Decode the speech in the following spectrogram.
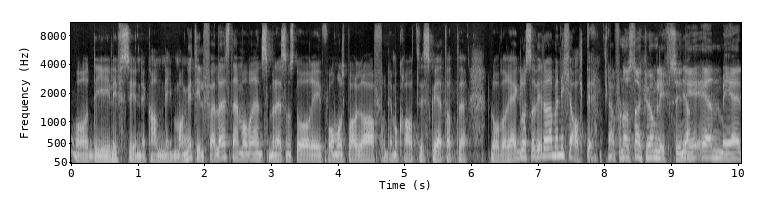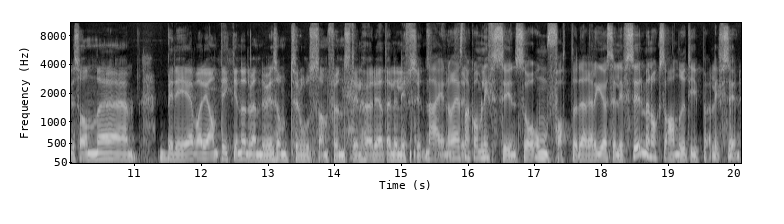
Og de livssynene kan i mange tilfeller stemme overens med det som står i formålsparagraf og demokratisk vedtatte lover og regler osv., men ikke alltid. Ja, for nå snakker vi om livssyn ja. i en mer sånn eh, bred variant, ikke nødvendigvis om trossamfunnstilhørighet eller livssyn. Nei, når jeg snakker om livssyn, så omfatter det religiøse livssyn, men også andre typer livssyn.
